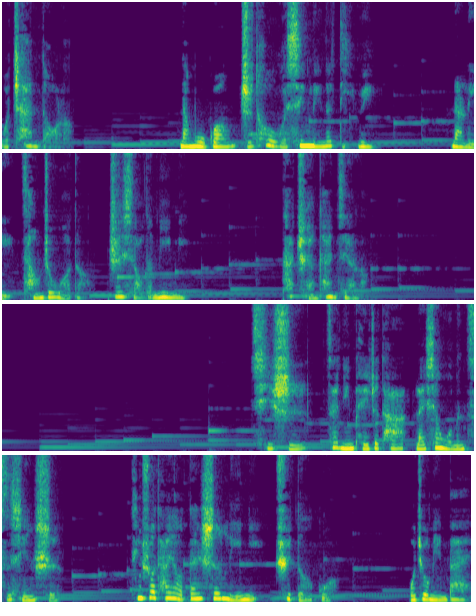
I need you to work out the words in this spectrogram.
我颤抖了。那目光直透我心灵的底蕴，那里藏着我的知晓的秘密，他全看见了。其实，在您陪着他来向我们辞行时，听说他要单身离你去德国，我就明白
